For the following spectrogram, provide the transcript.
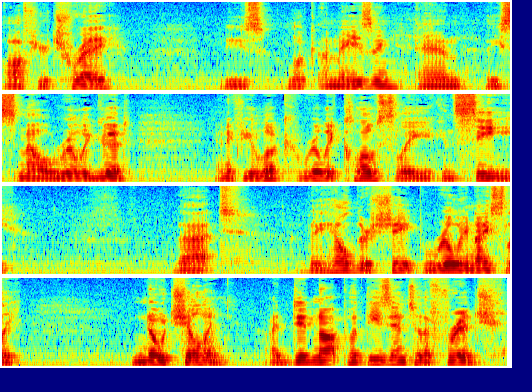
off your tray. These look amazing and they smell really good. And if you look really closely, you can see that they held their shape really nicely. No chilling. I did not put these into the fridge.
